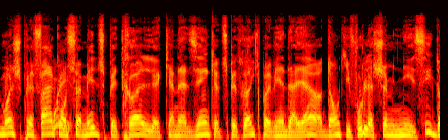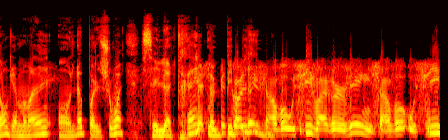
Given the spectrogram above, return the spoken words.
moi, je préfère consommer du pétrole canadien que du pétrole qui provient d'ailleurs. Donc il faut l'acheminer ici. Donc à un moment donné, on n'a pas le choix. C'est le train mais ce pétrole-là, il s'en va aussi vers Irving. Il s'en va aussi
